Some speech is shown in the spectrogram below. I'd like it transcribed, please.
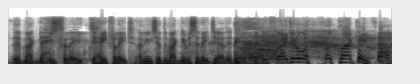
The magnificent Hateful Eight. The Hateful Eight. I mean, he said the Magnificent Eight. Yeah, no, the Hateful. I don't know what the fuck that came from.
